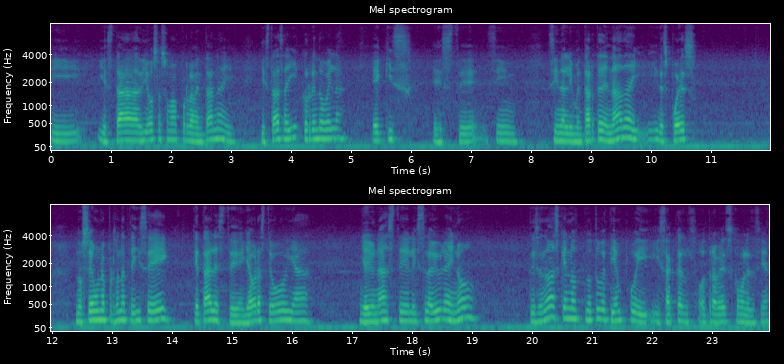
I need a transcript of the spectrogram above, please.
y, y está Dios asoma por la ventana y, y, estás ahí corriendo vela X, este, sin, sin alimentarte de nada y, después, no sé, una persona te dice, hey, ¿qué tal? Este, ya oraste hoy, ya ya ayunaste, leíste la Biblia y no. Tú dices, no, es que no, no tuve tiempo y, y, sacas otra vez, como les decía.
